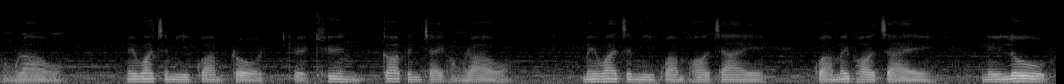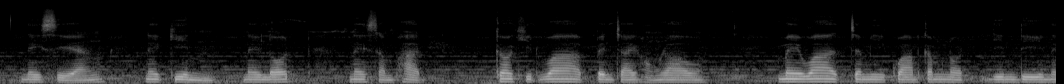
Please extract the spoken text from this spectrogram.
ของเรา ไม่ว่าจะมีความโกรธเกิดขึ้น ก็เป็นใจของเรา ไม่ว่าจะมีความพอใจ ความไม่พอใจ ในรูป ในเสียง ในกลิ่น ในรส ในสัมผัส ก็คิดว่าเป็นใจของเรา ไม่ว่าจะมีความกำหนดยินดีใน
